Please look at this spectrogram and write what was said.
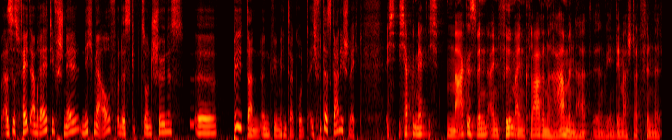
also es fällt einem relativ schnell nicht mehr auf und es gibt so ein schönes äh, Bild dann irgendwie im Hintergrund. Ich finde das gar nicht schlecht. Ich, ich habe gemerkt, ich mag es, wenn ein Film einen klaren Rahmen hat, irgendwie, in dem er stattfindet.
